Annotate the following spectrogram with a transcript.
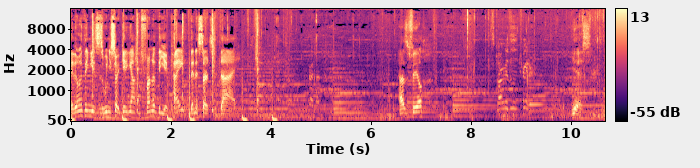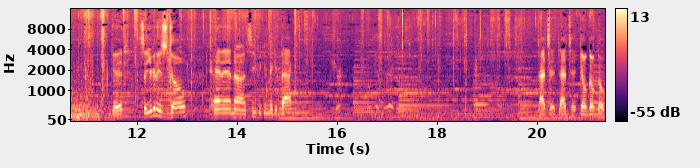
Yeah, the only thing is, is when you start getting out in front of the kite, then it starts to die. How's it feel? Stronger than the trainer. Yes. Good. So you're gonna just go and then uh, see if you can make it back. Sure. That's it. That's it. Go, go, go.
